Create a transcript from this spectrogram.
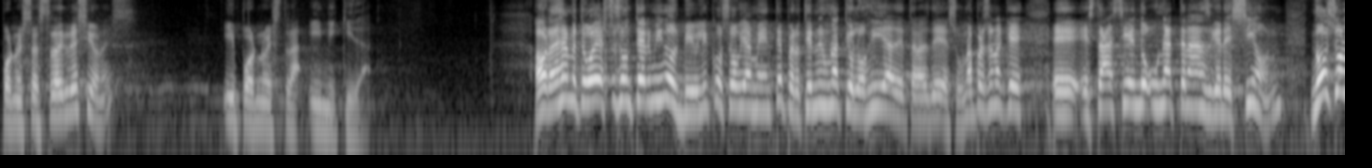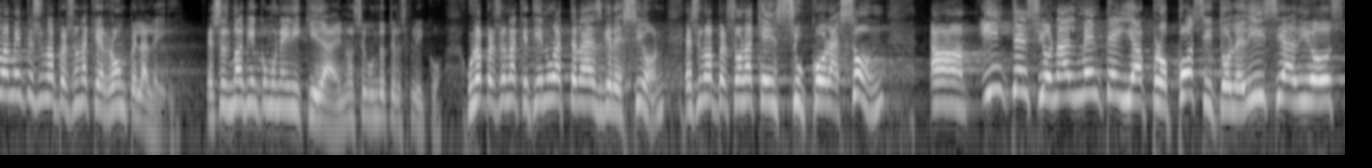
Por nuestras transgresiones y por nuestra iniquidad. Ahora déjame te voy, estos son términos bíblicos obviamente, pero tienen una teología detrás de eso. Una persona que eh, está haciendo una transgresión, no solamente es una persona que rompe la ley, eso es más bien como una iniquidad, en un segundo te lo explico. Una persona que tiene una transgresión es una persona que en su corazón ah, intencionalmente y a propósito le dice a Dios,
